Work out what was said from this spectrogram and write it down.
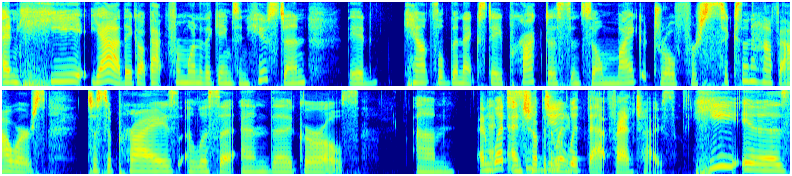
and he, yeah, they got back from one of the games in Houston. They had canceled the next day practice. And so Mike drove for six and a half hours to surprise Alyssa and the girls. Um, And what does and he do with that franchise? he is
